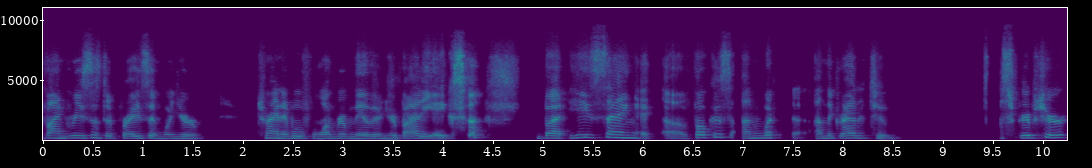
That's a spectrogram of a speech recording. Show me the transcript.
find reasons to praise him when you're trying to move from one room to the other and your body aches. but he's saying uh, focus on what on the gratitude. Scripture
